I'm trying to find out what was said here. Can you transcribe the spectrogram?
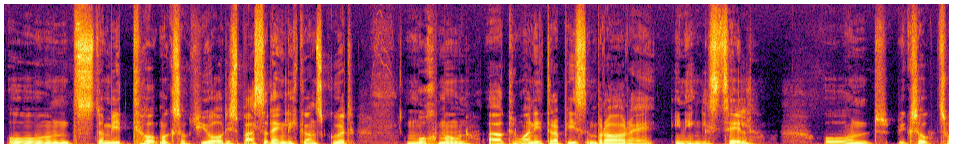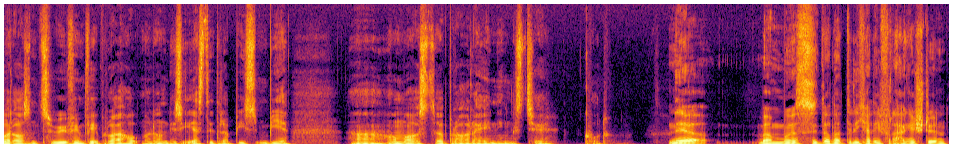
Und damit hat man gesagt, ja, das passt eigentlich ganz gut machen wir eine kleine Trappistenbrauerei in Engelszell. Und wie gesagt, 2012 im Februar hat man dann das erste Trappistenbier äh, haben wir aus der Brauerei in Engelszell gehabt. Naja, man muss sich da natürlich auch die Frage stellen,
